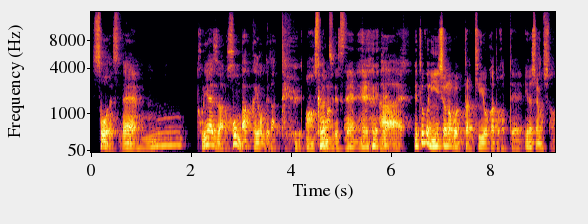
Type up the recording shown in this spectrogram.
そうですね。うんとりあえずあの本ばっか読んでたっていう感じですね。ね。はい。え特に印象残った起業家とかっていらっしゃいました？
